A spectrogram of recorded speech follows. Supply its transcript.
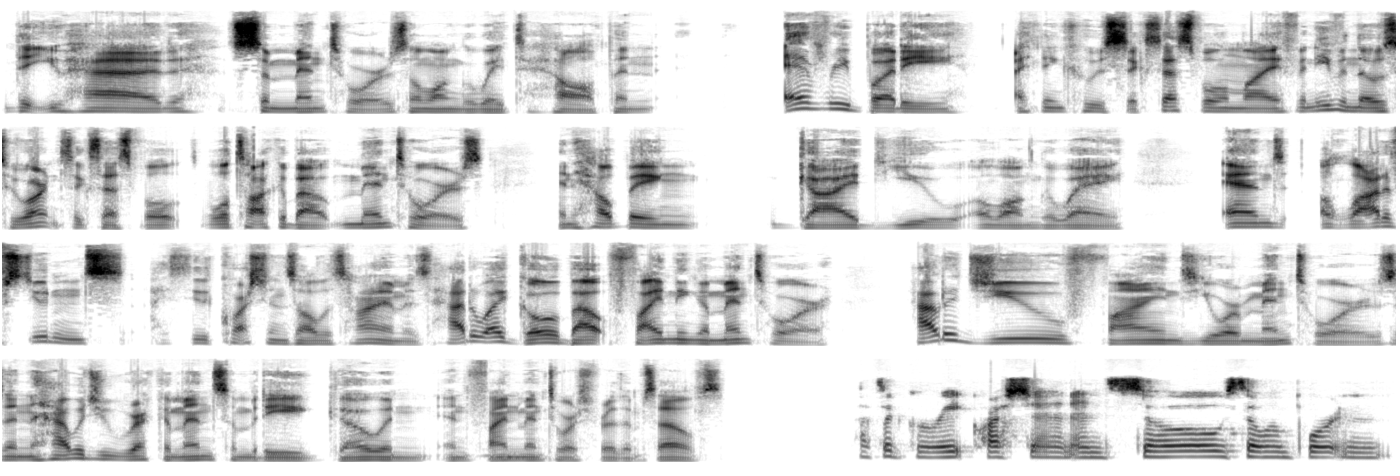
that you had some mentors along the way to help and everybody i think who's successful in life and even those who aren't successful will talk about mentors and helping guide you along the way. And a lot of students, I see the questions all the time is how do I go about finding a mentor? How did you find your mentors and how would you recommend somebody go and, and find mentors for themselves? That's a great question and so, so important.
